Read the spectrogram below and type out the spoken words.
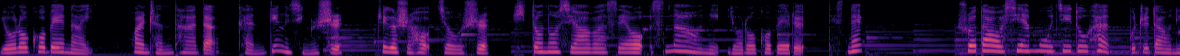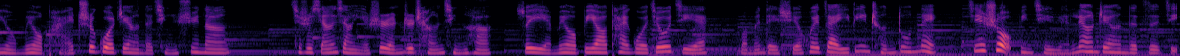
“yorokobenai” 换成它的肯定形式，这个时候就是“人の幸せを素直に喜べる”ですね。说到羡慕、嫉妒、恨，不知道你有没有排斥过这样的情绪呢？其实想想也是人之常情哈，所以也没有必要太过纠结。我们得学会在一定程度内接受并且原谅这样的自己。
